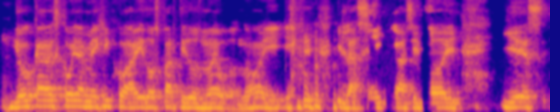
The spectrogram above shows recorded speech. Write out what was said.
yo cada vez que voy a México hay dos partidos nuevos, ¿no? Y, las siglas y todo, y, es,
